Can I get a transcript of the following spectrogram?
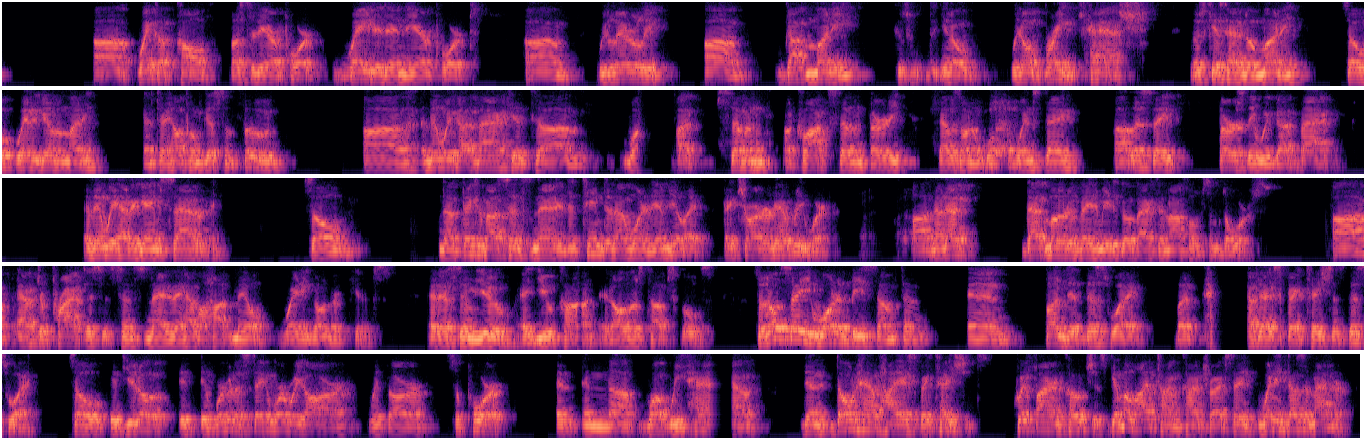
uh, wake up call, bus to the airport, waited in the airport. Um, we literally uh, got money because you know we don't bring cash. Those kids had no money, so we had to give them money and to help them get some food. Uh, and then we got back at um, what, seven o'clock, seven thirty. That was on a Wednesday. Uh, let's say Thursday we got back. And then we had a game Saturday. So now think about Cincinnati, the team that I wanted to emulate. They chartered everywhere. Uh, now that that motivated me to go back and knock on some doors. Uh, after practice at Cincinnati, they have a hot meal waiting on their kids at SMU, at UConn, at all those top schools. So don't say you want to be something and fund it this way, but have expectations this way. So if you don't, if, if we're going to stay where we are with our support and, and uh, what we have, then don't have high expectations. Quit firing coaches. Give them a lifetime contract. Say winning doesn't matter.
